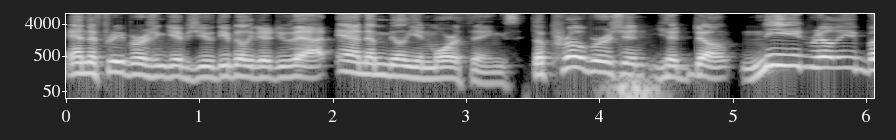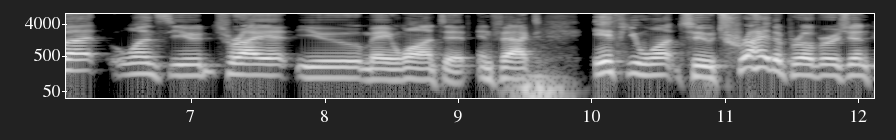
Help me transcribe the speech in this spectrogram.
And the free version gives you the ability to do that and a million more things. The pro version you don't need really, but once you try it, you may want it. In fact, if you want to try the pro version,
